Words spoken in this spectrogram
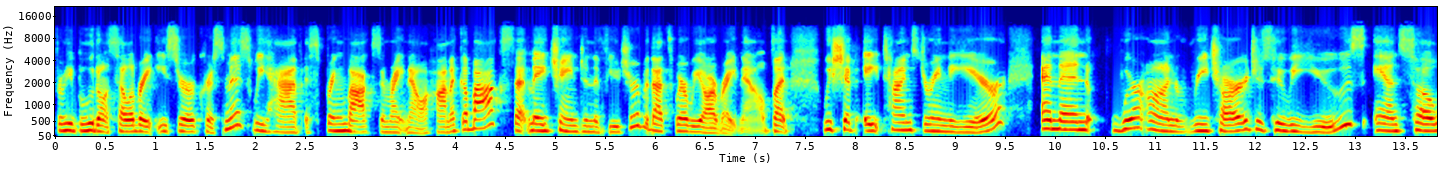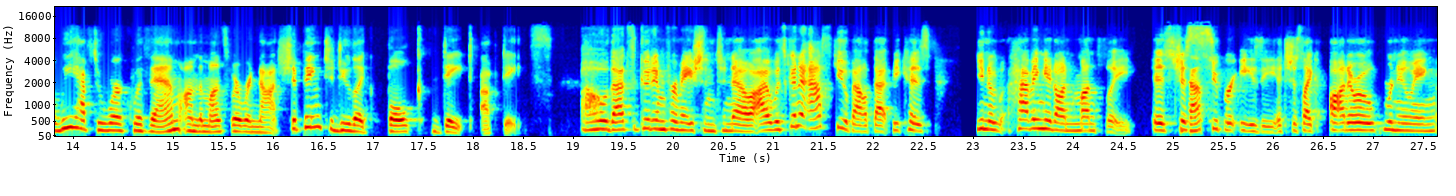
for people who don't celebrate Easter or Christmas, we have a spring box and right now a Hanukkah box that may change in the future, but that's where we are right now. But we ship 8 times during the year and then we're on recharge is who we use and so we have to work with them on the months where we're not shipping to do like bulk date updates. Oh, that's good information to know. I was going to ask you about that because, you know, having it on monthly is just yep. super easy. It's just like auto renewing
